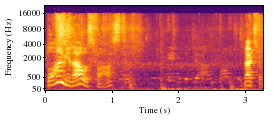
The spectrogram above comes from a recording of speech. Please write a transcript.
Blimey, that was fast. Next one.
